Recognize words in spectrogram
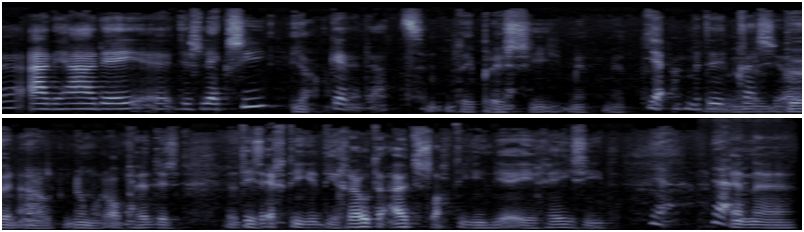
eh, ADHD, eh, dyslexie, kennen dat. depressie, met, met Ja, met depressie burn-out, noem maar op. Hè. Dus het is echt die, die grote uitslag die je in die EEG ziet. Ja, ja, En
